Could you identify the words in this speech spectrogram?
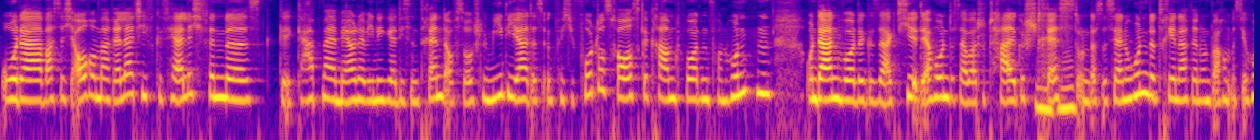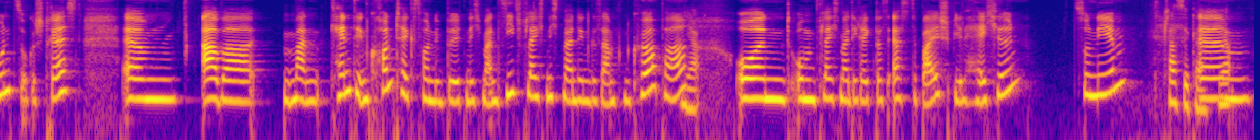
Oder was ich auch immer relativ gefährlich finde, es gab mal mehr oder weniger diesen Trend auf Social Media, dass irgendwelche Fotos rausgekramt wurden von Hunden und dann wurde gesagt, hier, der Hund ist aber total gestresst und das ist ja eine Hundetrainerin und warum ist ihr Hund so gestresst? Ähm, aber man kennt den Kontext von dem Bild nicht, man sieht vielleicht nicht mal den gesamten Körper. Ja, Und um vielleicht mal direkt das erste Beispiel Hecheln zu nehmen. Klassiker. Ähm,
